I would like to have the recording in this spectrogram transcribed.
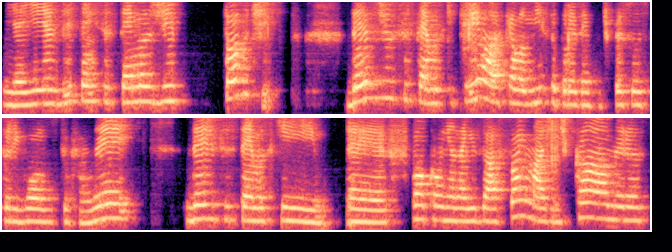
E aí existem sistemas de todo tipo. Desde os sistemas que criam aquela lista, por exemplo, de pessoas perigosas que eu falei, desde sistemas que é, focam em analisar só a imagem de câmeras,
